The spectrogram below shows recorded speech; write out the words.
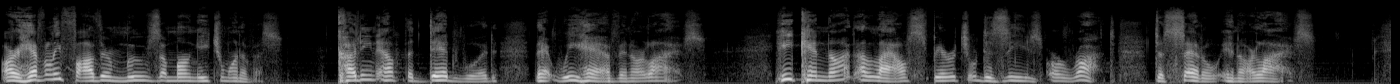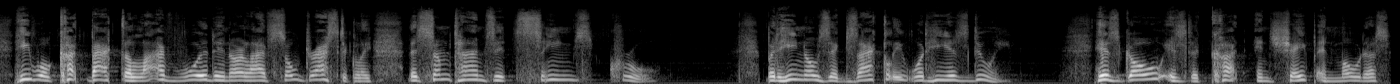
our Heavenly Father moves among each one of us, cutting out the dead wood that we have in our lives. He cannot allow spiritual disease or rot to settle in our lives. He will cut back the live wood in our lives so drastically that sometimes it seems cruel. But He knows exactly what He is doing. His goal is to cut and shape and mold us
